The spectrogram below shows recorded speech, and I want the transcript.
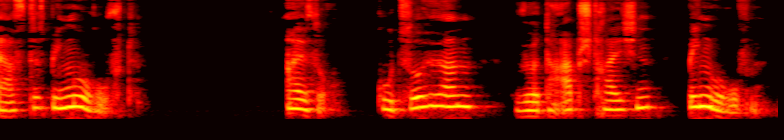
erstes Bingo ruft. Also, gut zuhören, Wörter abstreichen, Bingo rufen.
